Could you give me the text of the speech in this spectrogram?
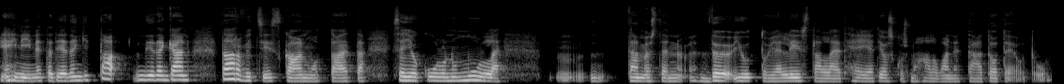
Ei niin, että tietenkin ta- tietenkään tarvitsiskaan, mutta että se ei ole kuulunut mulle mm, tämmöisten the-juttujen listalle, että hei, että joskus mä haluan, että tämä toteutuu.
